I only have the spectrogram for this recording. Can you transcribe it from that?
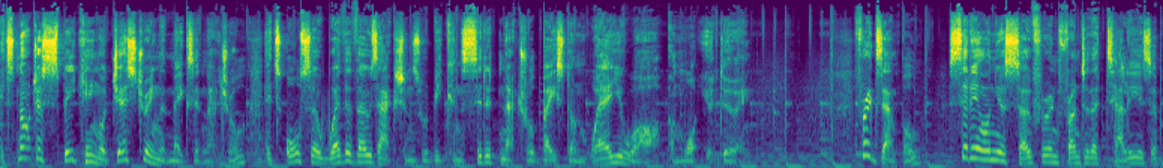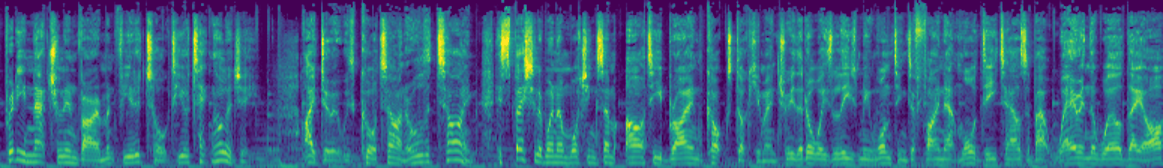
It's not just speaking or gesturing that makes it natural, it's also whether those actions would be considered natural based on where you are and what you're doing. For example, Sitting on your sofa in front of the telly is a pretty natural environment for you to talk to your technology. I do it with Cortana all the time, especially when I'm watching some arty Brian Cox documentary that always leaves me wanting to find out more details about where in the world they are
